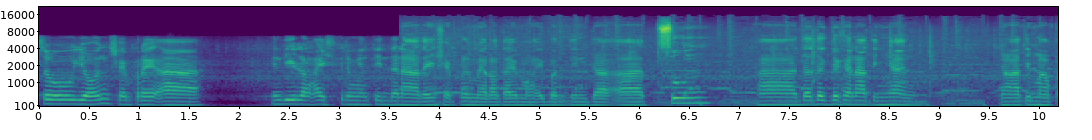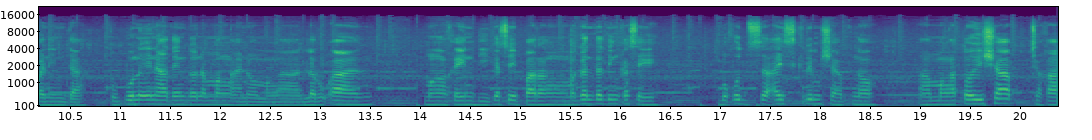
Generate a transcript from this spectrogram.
So, yon syempre, ah, hindi lang ice cream yung tinda natin. Syempre, meron tayong mga ibang tinda. At soon, ah, dadagdagan natin yan. Yung ating mga paninda. Pupunuin natin to ng mga, ano, mga laruan, mga candy. Kasi parang maganda din kasi, bukod sa ice cream shop, no, ah, mga toy shop, tsaka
